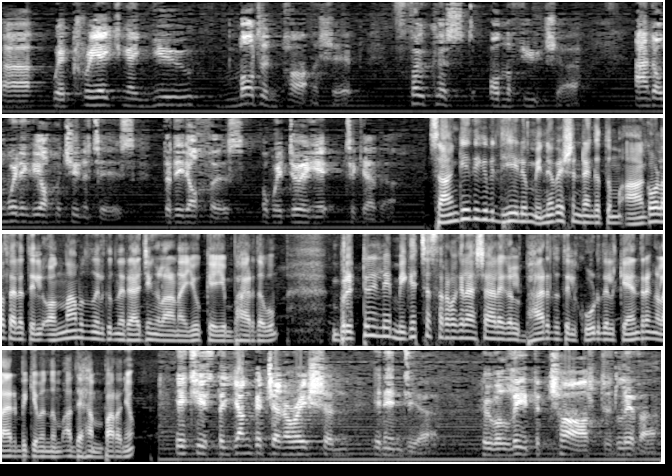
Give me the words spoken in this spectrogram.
Uh, we're creating a new modern partnership focused on the future and on winning the opportunities that it offers, and we're doing it together. സാങ്കേതിക വിദ്യയിലും ഇന്നൊവേഷൻ രംഗത്തും ആഗോളതലത്തിൽ ഒന്നാമത് നിൽക്കുന്ന രാജ്യങ്ങളാണ് യു കെയും ഭാരതവും ബ്രിട്ടനിലെ മികച്ച സർവകലാശാലകൾ ഭാരതത്തിൽ കൂടുതൽ കേന്ദ്രങ്ങൾ ആരംഭിക്കുമെന്നും അദ്ദേഹം പറഞ്ഞു It is the younger generation in India who will lead the charge to deliver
